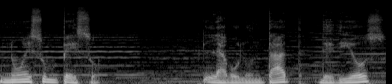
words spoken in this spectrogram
no es un peso. La voluntad de Dios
